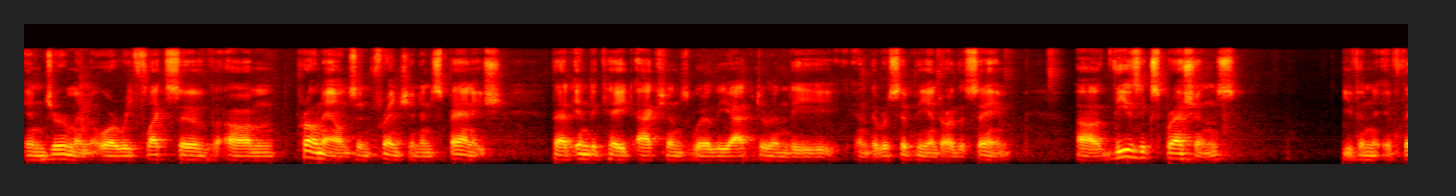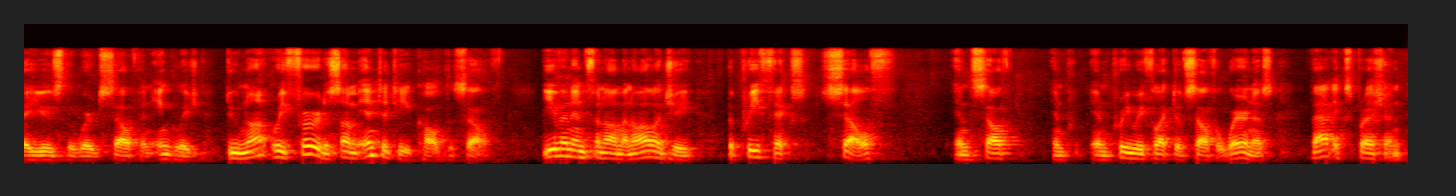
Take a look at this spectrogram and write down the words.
in German or reflexive um, pronouns in French and in Spanish that indicate actions where the actor and the, and the recipient are the same. Uh, these expressions, even if they use the word self in English, do not refer to some entity called the self. Even in phenomenology, the prefix self in self in, in pre-reflective self-awareness, that expression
